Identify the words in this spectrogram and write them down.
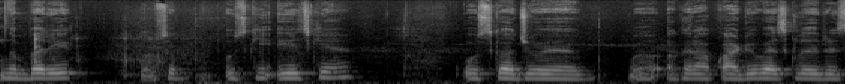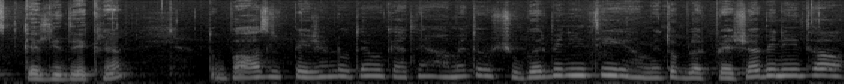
नंबर एक सब उसकी एज क्या है, उसका जो है, अगर आप कार्डियोवैस्कुलर रिस्क के लिए देख रहे हैं तो बाज़ पेशेंट होते हैं, वो कहते हैं, हमें तो शुगर भी नहीं थी, हमें तो ब्लड प्रेशर भी नहीं था,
